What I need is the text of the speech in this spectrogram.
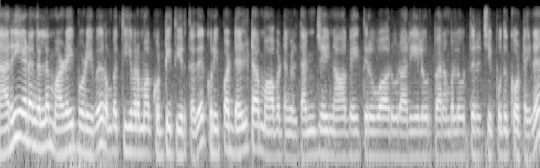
நிறைய இடங்களில் மழை பொழிவு ரொம்ப தீவிரமாக கொட்டி தீர்த்தது. குறிப்பாக டெல்டா மாவட்டங்கள் தஞ்சை நாகை திருவாரூர் அரியலூர் பெரம்பலூர் திருச்சி புதுக்கோட்டைன்னு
